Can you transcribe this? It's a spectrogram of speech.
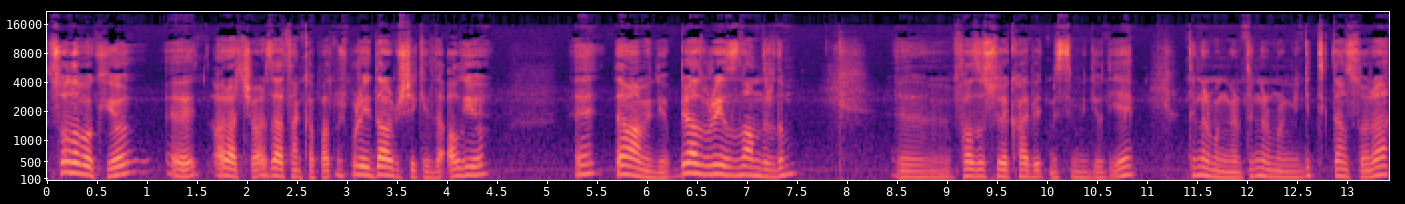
Sola bakıyor. Evet araç var zaten kapatmış. Burayı dar bir şekilde alıyor. Ve devam ediyor. Biraz burayı hızlandırdım. Ee, fazla süre kaybetmesin video diye. Tıngır mıngır tıngır mıngır gittikten sonra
